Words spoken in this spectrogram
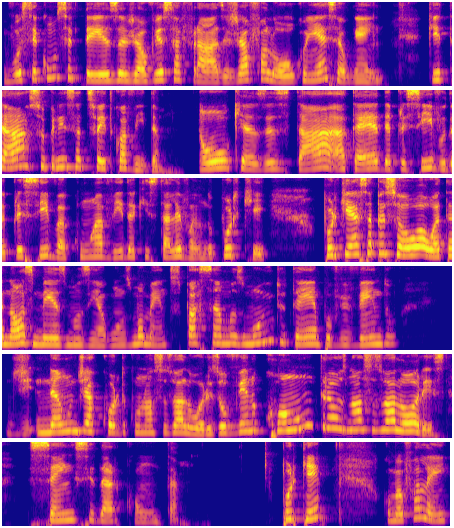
você com certeza já ouviu essa frase, já falou, conhece alguém que está super insatisfeito com a vida, ou que às vezes está até depressivo, depressiva com a vida que está levando. Por quê? Porque essa pessoa, ou até nós mesmos, em alguns momentos, passamos muito tempo vivendo de, não de acordo com nossos valores, ou vivendo contra os nossos valores, sem se dar conta. Por quê? Como eu falei,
